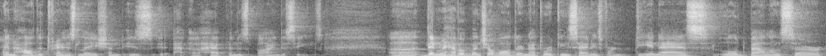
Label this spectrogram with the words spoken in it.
and how the translation is uh, happens behind the scenes. Uh, then we have a bunch of other networking settings for DNS, load balancer.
